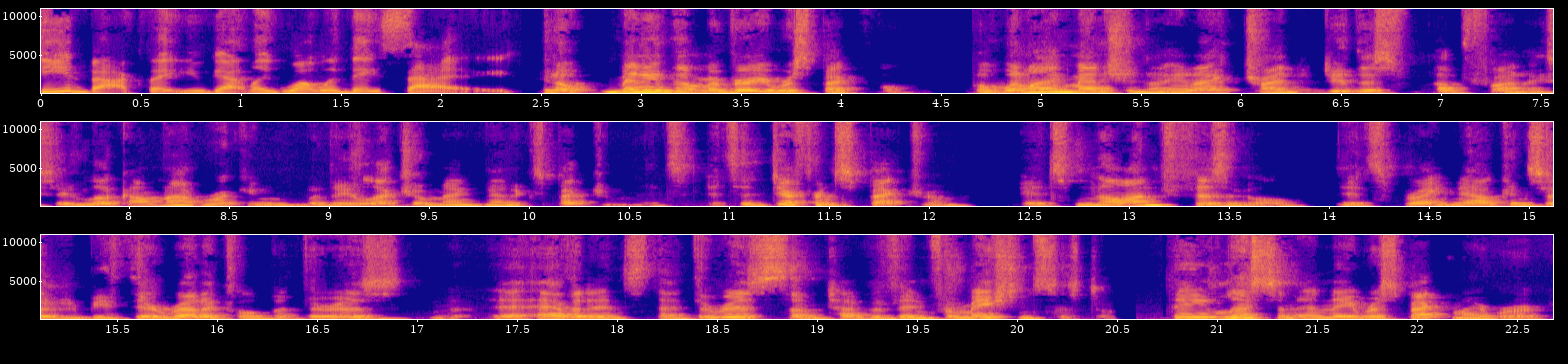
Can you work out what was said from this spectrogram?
feedback that you get? Like, what would they say? You know, many of them are very respectful. But when I mention, and I try to do this up front, I say, look, I'm not working with the electromagnetic spectrum. It's it's a different spectrum. It's non-physical. It's right now considered to be theoretical, but there is evidence that there is some type of information system. They listen and they respect my work,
